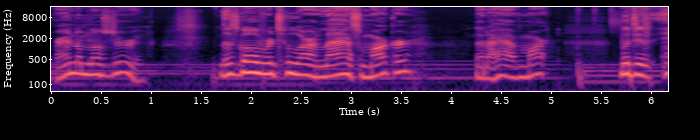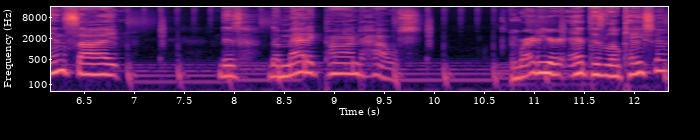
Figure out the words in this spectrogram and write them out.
random lost jewelry. Let's go over to our last marker that I have marked, which is inside this the Mattock Pond house right here at this location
